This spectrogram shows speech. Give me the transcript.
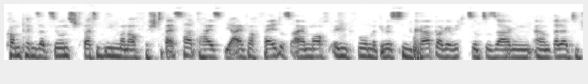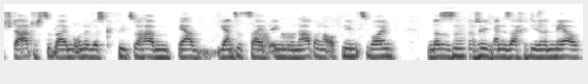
Kompensationsstrategien man auch für Stress hat. Heißt, wie einfach fällt es einem auch irgendwo mit gewissem Körpergewicht sozusagen ähm, relativ statisch zu bleiben, ohne das Gefühl zu haben, ja, die ganze Zeit irgendwo Nahrung aufnehmen zu wollen. Und das ist natürlich eine Sache, die dann mehr auf,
